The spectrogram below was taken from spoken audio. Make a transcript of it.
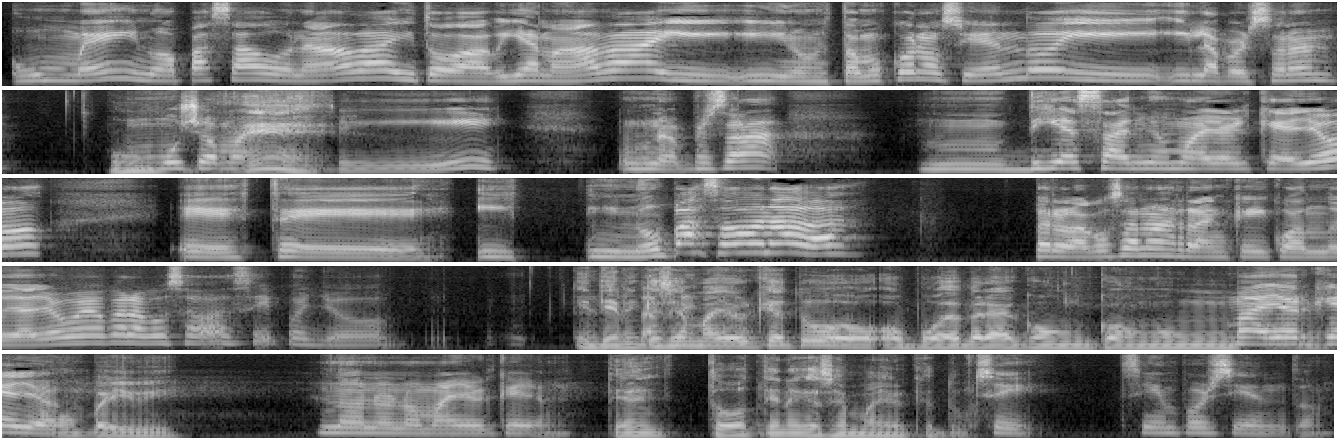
un mes y no ha pasado nada y todavía nada y, y nos estamos conociendo y, y la persona Un mucho más... Sí, una persona mm, 10 años mayor que yo este y, y no ha pasado nada, pero la cosa no arranca y cuando ya yo veo que la cosa va así, pues yo... ¿Y tienen que ser mayor que tú o, o puedes ver con, con un, Mayor con- que yo. un baby? No, no, no, mayor que yo. Tienen, todos tienen que ser mayor que tú. Sí, 100%.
